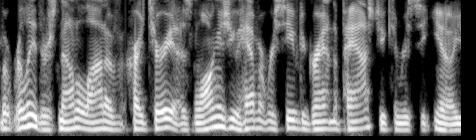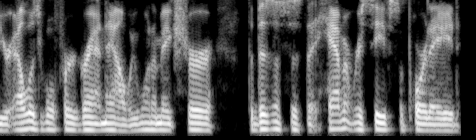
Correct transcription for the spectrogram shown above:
But really there's not a lot of criteria. As long as you haven't received a grant in the past, you can receive, you know, you're eligible for a grant now. We want to make sure the businesses that haven't received support aid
